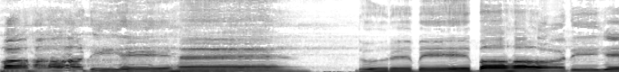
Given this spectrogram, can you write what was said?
بہا دیے ہیں دور بے بہا دیے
